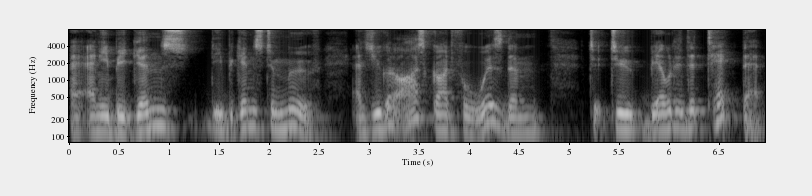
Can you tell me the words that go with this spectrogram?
and he begins he begins to move. And so you've got to ask God for wisdom to, to be able to detect that.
